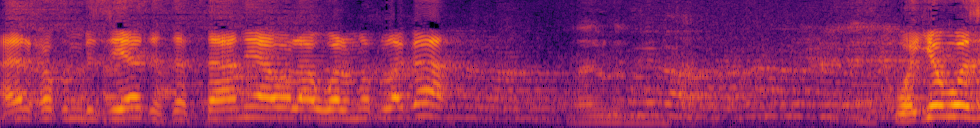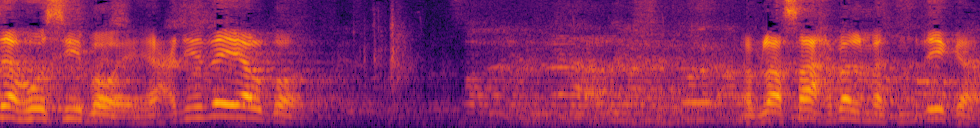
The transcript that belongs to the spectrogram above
هل الحكم بزيادة الثانية والأول مطلقا وجوزه سيبويه. يعني ذي القول. بلا صاحب المتن ذي قال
